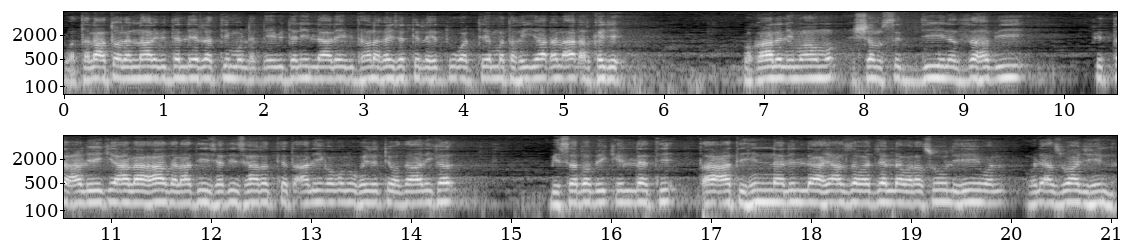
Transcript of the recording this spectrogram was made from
واطلعت على النار بالدليل رتي ملدي بالدليل لا عليه بدهنا خيست إرهدوا قرت أمة خيار الآن أركجي وقال الإمام شمس الدين الذهبي في التعليق على هذا الحديث حديث هذا التعليق قلوك وذلك بسبب قلة طاعتهن لله عز وجل ورسوله ولأزواجهن.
